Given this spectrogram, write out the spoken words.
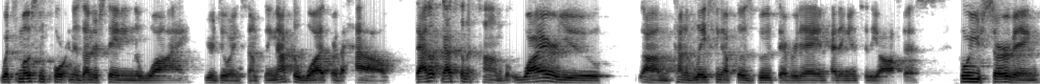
what's most important is understanding the why you're doing something, not the what or the how. That that's going to come, but why are you um, kind of lacing up those boots every day and heading into the office? Who are you serving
